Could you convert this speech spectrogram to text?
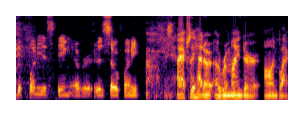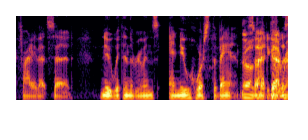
the funniest thing ever. It is so funny. Oh, I actually had a, a reminder on Black Friday that said "New Within the Ruins" and "New Horse the Band." Oh, so I that- had to go that listen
